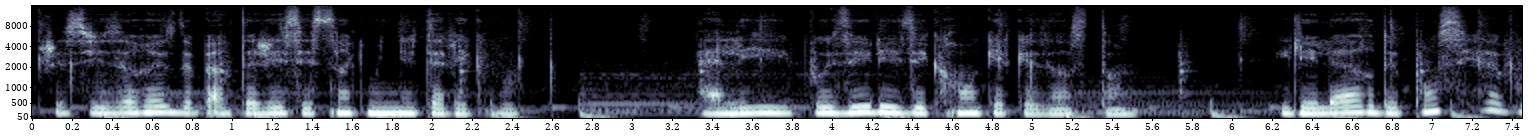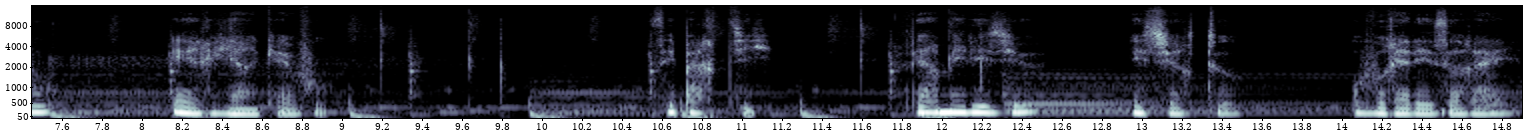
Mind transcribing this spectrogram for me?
Je suis heureuse de partager ces 5 minutes avec vous. Allez, posez les écrans quelques instants. Il est l'heure de penser à vous et rien qu'à vous. C'est parti. Fermez les yeux et surtout, ouvrez les oreilles.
